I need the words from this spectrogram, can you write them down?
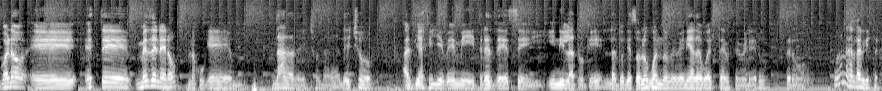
bueno, eh, este mes de enero no jugué nada, de hecho, nada. De hecho, al viaje llevé mi 3DS y, ni la toqué. La toqué solo cuando me venía de vuelta en febrero. Pero fue una larga historia.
